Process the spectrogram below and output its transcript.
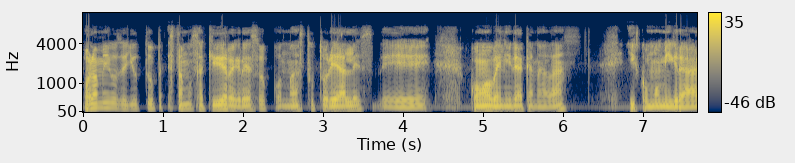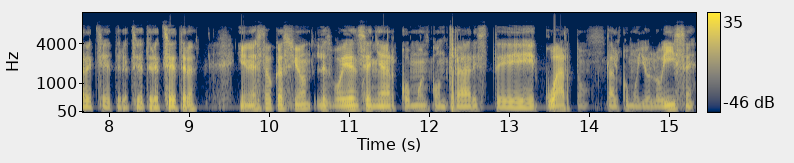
Hola amigos de YouTube, estamos aquí de regreso con más tutoriales de cómo venir a Canadá y cómo migrar, etcétera, etcétera, etcétera. Y en esta ocasión les voy a enseñar cómo encontrar este cuarto, tal como yo lo hice.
